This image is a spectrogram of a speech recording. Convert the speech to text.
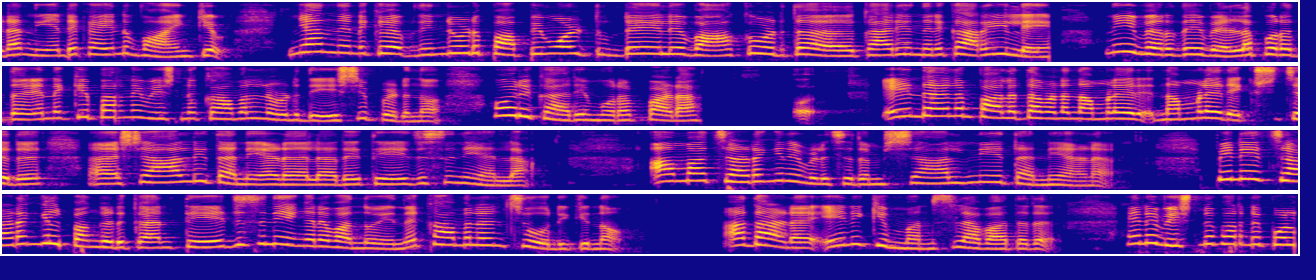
എടാ നീ എന്റെ കയ്യിൽ നിന്ന് വാങ്ങിക്കും. ഞാൻ നിനക്ക് നിന്നോട് ടുഡേയിൽ വാക്ക് കൊടുത്ത കാര്യം നിനക്ക് അറിയില്ലേ നീ വെറുതെ വെള്ളപ്പുറത്ത് എന്നൊക്കെ പറഞ്ഞ് വിഷ്ണു കമലിനോട് ദേഷ്യപ്പെടുന്നു. ഒരു കാര്യം ഉറപ്പാടാ. എന്തായാലും പലതവണ നമ്മളെ നമ്മളെ രക്ഷിച്ചത് ശാലിനി തന്നെയാണ് അല്ലാതെ തേജസ്വിനിയല്ല അമ്മ ചടങ്ങിനെ വിളിച്ചതും ശാലിനിയെ തന്നെയാണ്. പിന്നെ ചടങ്ങിൽ പങ്കെടുക്കാൻ തേജസ്വിനി എങ്ങനെ വന്നു എന്ന് കമലൻ ചോദിക്കുന്നു. അതാണ് എനിക്ക് മനസ്സിലാവാത്തത്. എന്നെ വിഷ്ണു പറഞ്ഞപ്പോൾ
